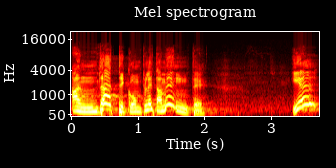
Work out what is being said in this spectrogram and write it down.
andate completamente. Y él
